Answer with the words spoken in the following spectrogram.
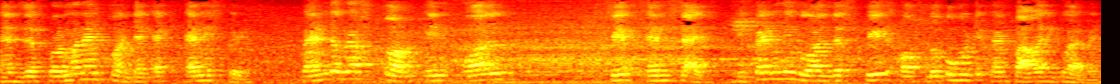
and the permanent contact at any speed. Pantographs come in all shapes and sizes depending on the speed of locomotive and power requirement.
